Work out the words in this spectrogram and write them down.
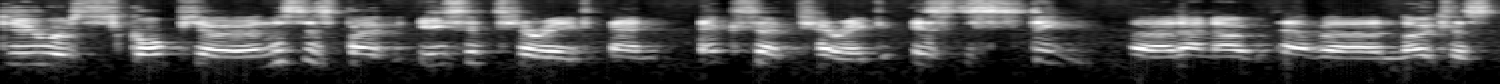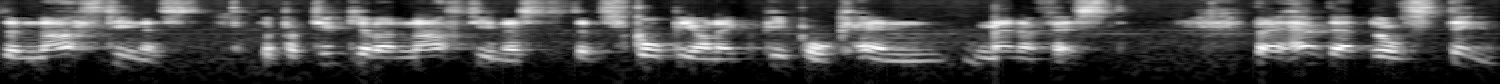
do with Scorpio, and this is both esoteric and exoteric, is the sting. Uh, I don't know if ever noticed the nastiness, the particular nastiness that scorpionic people can manifest. They have that little sting.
